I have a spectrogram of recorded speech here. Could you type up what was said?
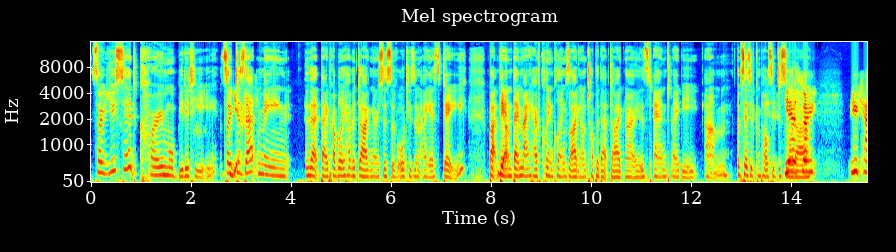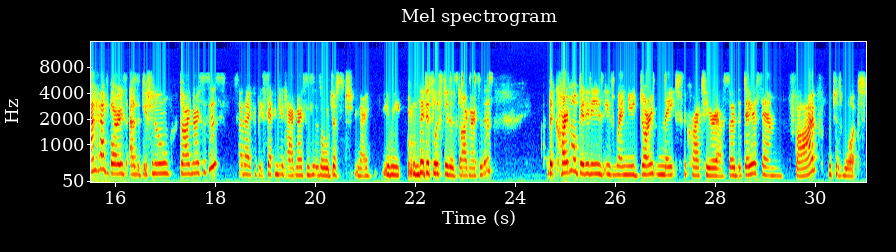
So you said comorbidity. So yes. does that mean that they probably have a diagnosis of autism ASD, but then yeah. they may have clinical anxiety on top of that diagnosed and maybe um, obsessive compulsive disorder? Yeah, so you can have those as additional diagnoses. So they could be secondary diagnoses or just, you know, be, they're just listed as diagnoses. The comorbidities is when you don't meet the criteria. So the DSM 5, which is what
